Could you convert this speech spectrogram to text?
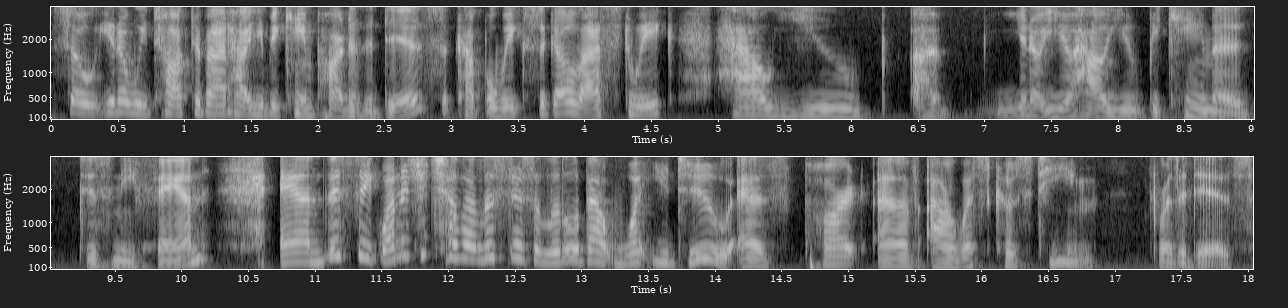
so you know, we talked about how you became part of the Dis a couple weeks ago. Last week, how you, uh, you know, you how you became a Disney fan. And this week, why don't you tell our listeners a little about what you do as part of our West Coast team for the Dis?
